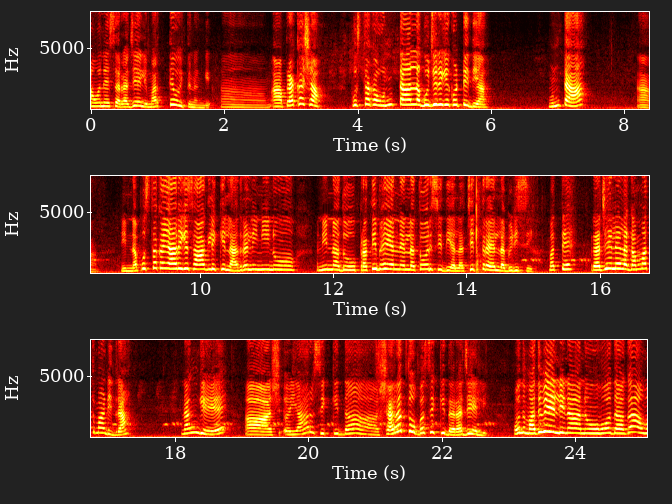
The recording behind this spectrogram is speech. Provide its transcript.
ಅವನ ಹೆಸರು? ರಜೆಯಲ್ಲಿ ಮರ್ತೇ ಹೋಯ್ತು ನನಗೆ ಆ, ಪ್ರಕಾಶ ಪುಸ್ತಕ ಉಂಟಾ ಅಲ್ಲ ಗುಜರಿಗೆ ಕೊಟ್ಟಿದ್ಯಾ? ಉಂಟಾ? ಹಾಂ ನಿನ್ನ ಪುಸ್ತಕ ಯಾರಿಗೆ ಸಹ ಆಗ್ಲಿಕ್ಕಿಲ್ಲ ಅದರಲ್ಲಿ ನೀನು ನಿನ್ನದು ಪ್ರತಿಭೆಯನ್ನೆಲ್ಲ ತೋರಿಸಿದೆಯಲ್ಲ ಚಿತ್ರ ಎಲ್ಲ ಬಿಡಿಸಿ. ಮತ್ತೆ ರಜೆಯಲ್ಲೆಲ್ಲ ಗಮ್ಮತ್ತು ಮಾಡಿದ್ರಾ? ನನಗೆ ಯಾರು ಸಿಕ್ಕಿದ್ದ? ಶರತ್ ಒಬ್ಬ ಸಿಕ್ಕಿದ್ದ ರಜೆಯಲ್ಲಿ. ಒಂದು ಮದುವೆಯಲ್ಲಿ ನಾನು ಹೋದಾಗ ಅವ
